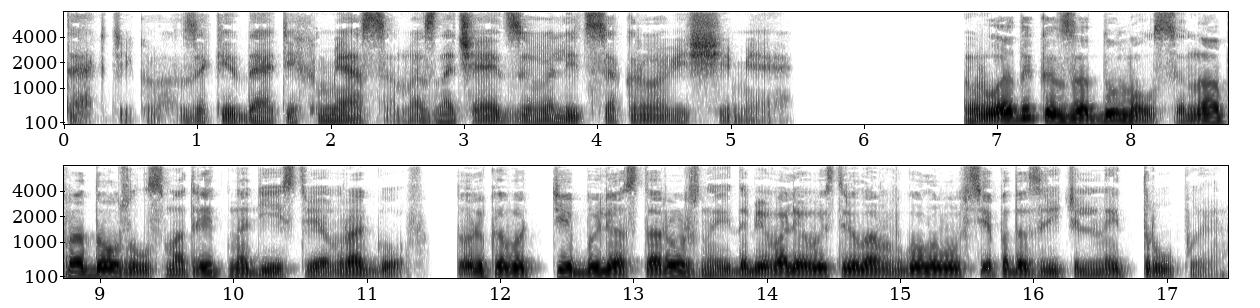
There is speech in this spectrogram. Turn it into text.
тактику. Закидать их мясом означает завалить сокровищами. Владыка задумался, но продолжил смотреть на действия врагов. Только вот те были осторожны и добивали выстрелом в голову все подозрительные трупы.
